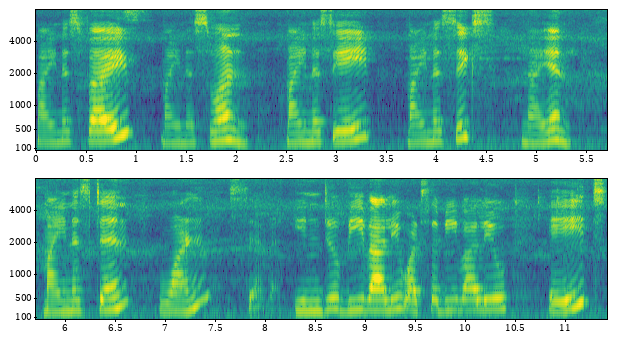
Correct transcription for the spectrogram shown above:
minus 5, minus 1, minus 8, minus 6, 9, minus 10, 1, 7. Into b value, what's the b value? 8,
